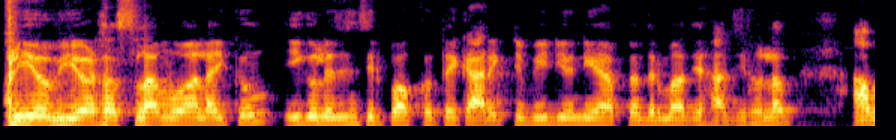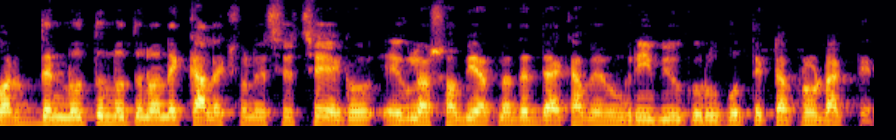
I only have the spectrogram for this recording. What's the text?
প্রিয় ভিউয়ার্স আসসালামু আলাইকুম। ইগল এজেন্সির পক্ষ থেকে আরেকটি ভিডিও নিয়ে আপনাদের মাঝে হাজির হলাম। আমাদের নতুন নতুন অনেক কালেকশন এসেছে এগু- এগুলো সবই আপনাদের দেখাবো এবং রিভিউ করব প্রত্যেকটা প্রোডাক্টের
